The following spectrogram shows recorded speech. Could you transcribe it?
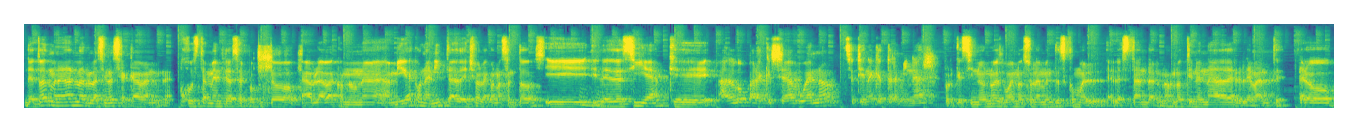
de todas maneras las relaciones se acaban. Justamente hace poquito hablaba con una amiga, con Anita, de hecho la conocen todos, y le decía que algo para que sea bueno se tiene que terminar, porque si no, no es bueno, solamente es como el, el estándar, ¿no? No tiene nada de relevante, pero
